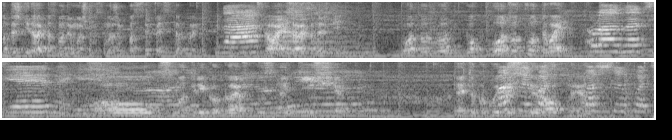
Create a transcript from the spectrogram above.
подожди, давай посмотрим, может мы сможем посыпать с тобой. Да. Давай, давай, подожди. Вот, вот, вот. Вот, вот, вот, вот, давай. О, смотри, какая вкуснотища. Это какой-то сироп прям. Посыпать.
